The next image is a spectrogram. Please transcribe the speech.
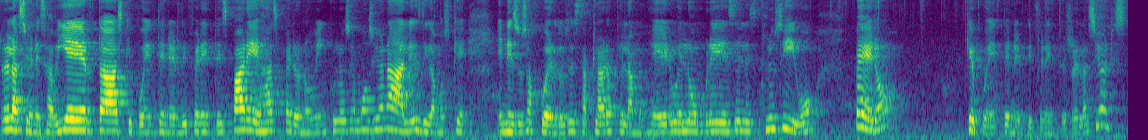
relaciones abiertas, que pueden tener diferentes parejas, pero no vínculos emocionales. Digamos que en esos acuerdos está claro que la mujer o el hombre es el exclusivo, pero que pueden tener diferentes relaciones.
